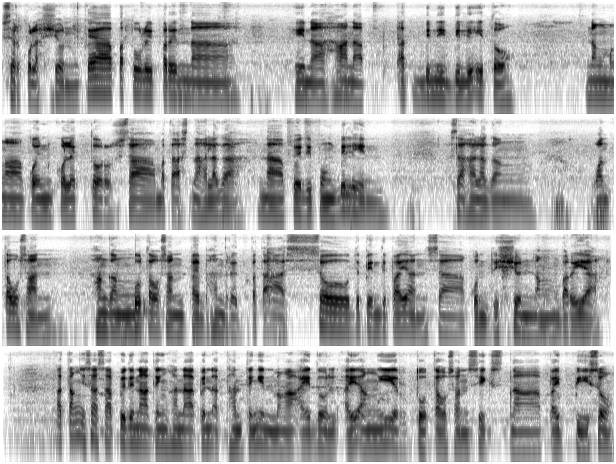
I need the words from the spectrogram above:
sirkulasyon. Kaya patuloy pa rin na hinahanap at binibili ito ng mga coin collector sa mataas na halaga na pwede pong bilhin sa halagang 1,000 hanggang 2,500 pataas. So, depende pa yan sa kondisyon ng barya. At ang isa sa pwede nating hanapin at huntingin mga idol ay ang year 2006 na 5 piso.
